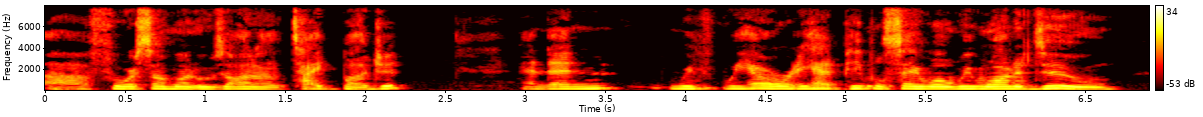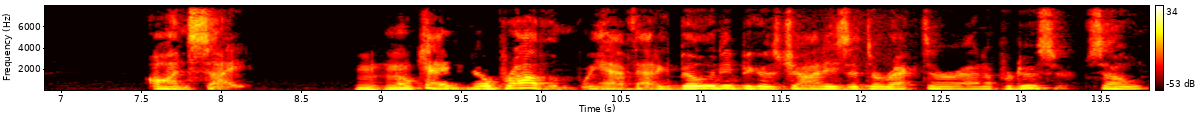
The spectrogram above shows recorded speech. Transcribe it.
uh, for someone who's on a tight budget, and then we've we already had people say, well, we want to do on site. Mm-hmm. Okay, no problem. We have that ability because Johnny's a director and a producer. So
